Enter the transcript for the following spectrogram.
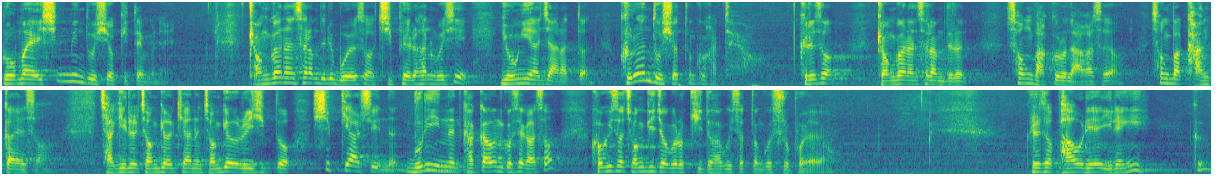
로마의 식민 도시였기 때문에 경건한 사람들이 모여서 집회를 하는 것이 용이하지 않았던 그러한 도시였던 것 같아요. 그래서 경건한 사람들은 성 밖으로 나가서요. 성 밖 강가에서 자기를 정결케 하는 정결 의식도 쉽게 할 수 있는 물이 있는 가까운 곳에 가서 거기서 정기적으로 기도하고 있었던 것으로 보여요. 그래서 바울의 일행이 그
